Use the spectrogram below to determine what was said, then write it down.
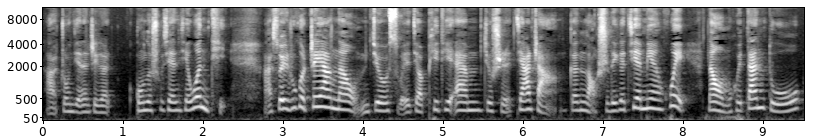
啊中间的这个工作出现一些问题啊，所以如果这样呢，我们就所谓叫 PTM，就是家长跟老师的一个见面会，那我们会单独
